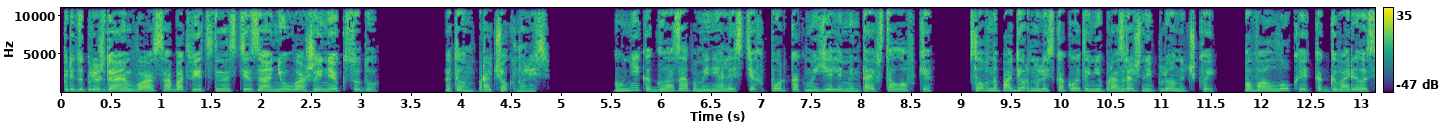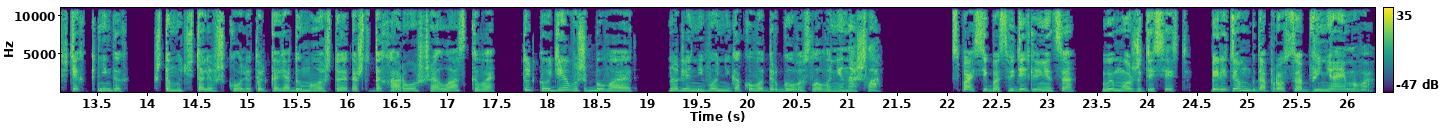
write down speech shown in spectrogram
«Предупреждаем вас об ответственности за неуважение к суду». Это он прочокнулись. У Ника глаза поменялись с тех пор, как мы ели ментай в столовке. Словно подернулись какой-то непрозрачной пленочкой, поволокой, как говорилось в тех книгах, что мы читали в школе, только я думала, что это что-то хорошее, ласковое, только у девушек бывает, но для него никакого другого слова не нашла. «Спасибо, свидетельница, вы можете сесть. Перейдем к допросу обвиняемого».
